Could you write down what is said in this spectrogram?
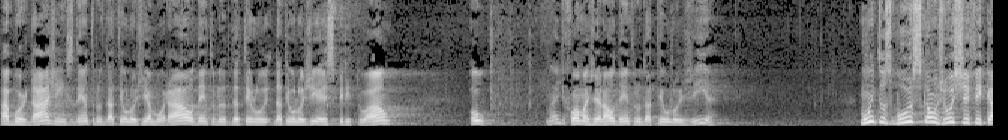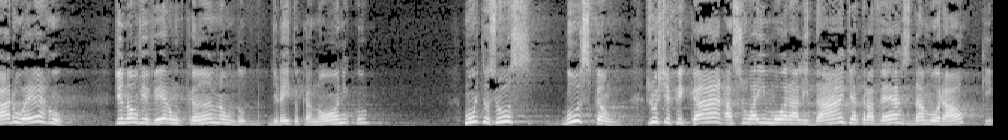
abordagens dentro da teologia moral, dentro da teologia espiritual, ou né, de forma geral dentro da teologia, muitos buscam justificar o erro de não viver um cânon do direito canônico. Muitos buscam justificar a sua imoralidade através da moral, que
